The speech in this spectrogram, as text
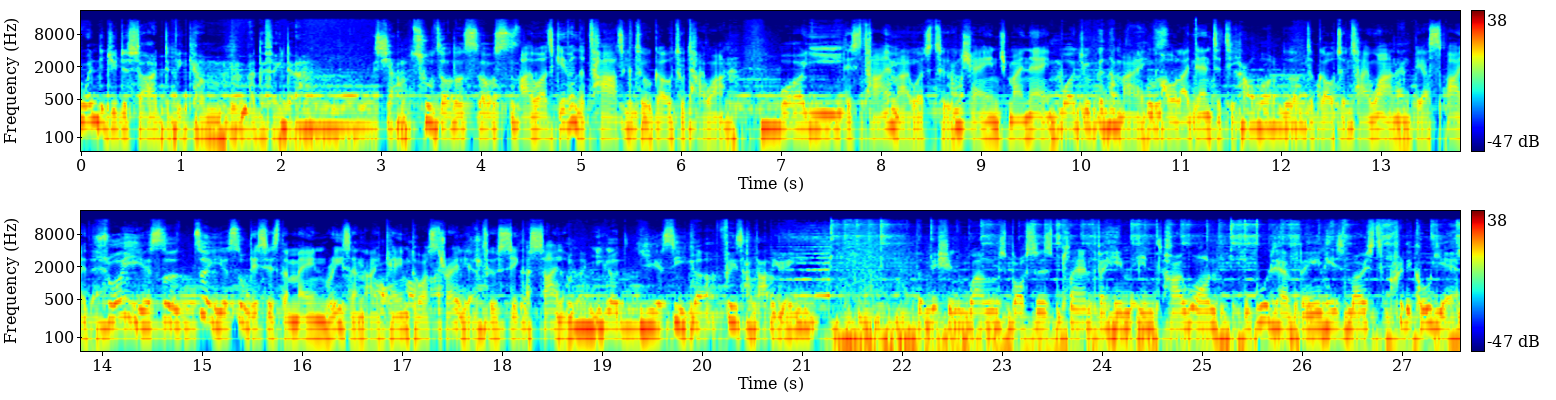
When did you decide to become a defector? I was given the task to go to Taiwan. This time I was to change my name, my whole identity, to go to Taiwan and be a spy there. This is the main reason I came to Australia to seek asylum. The mission Wang's bosses planned for him in Taiwan would have been his most critical yet.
